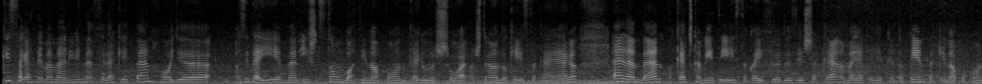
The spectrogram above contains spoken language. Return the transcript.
Ki szeretném emelni mindenféleképpen, hogy az idei évben is szombati napon kerül sor a strandok éjszakájára, ellenben a kecskeméti éjszakai fürdőzésekkel, amelyek egyébként a pénteki napokon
